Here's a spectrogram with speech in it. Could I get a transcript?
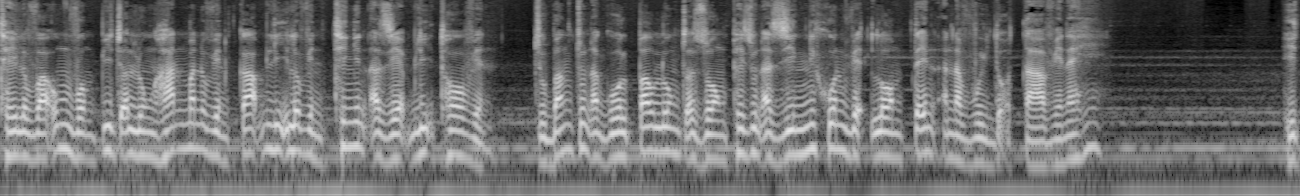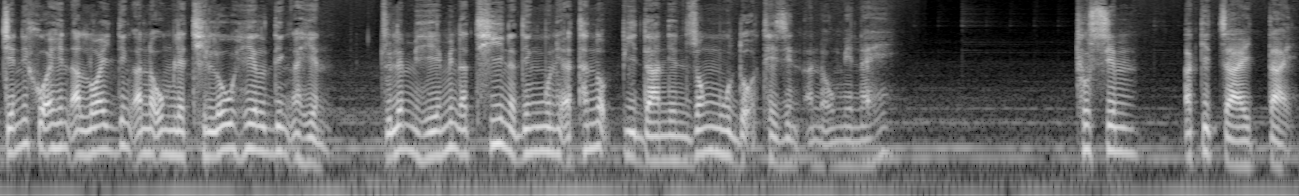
theilowa um vom pi cho lung han manuwin kap li lovin thingin a zep li thovin chu bang chun a gol paulong cho zong phejun a jing ni khon vet lom ten ana vui do ta vin a hi. Hi chen ni kho hin a loi ding an um le thilo hel ding a hin. Chulem hemin a thi na ding mun hi a thano pi danin zong mu do thejin an umin a hi thusim aki chai tai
